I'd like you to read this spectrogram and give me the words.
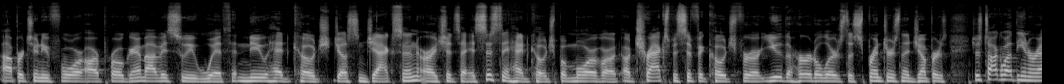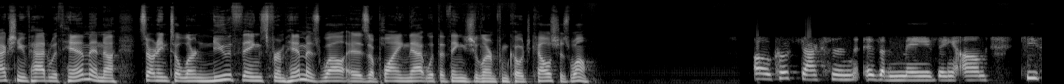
opportunity for our program. Obviously, with new head coach Justin Jackson, or I should say assistant head coach, but more of a, a track specific coach for you, the hurdlers, the sprinters, and the jumpers. Just talk about the interaction you've had with him and uh, starting to learn new things from him, as well as applying that with the things you learned from Coach Kelsch as well. Oh, Coach Jackson is amazing. Um, he's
